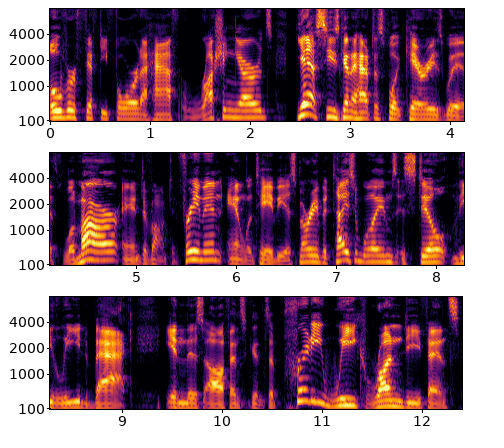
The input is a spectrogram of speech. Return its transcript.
over 54 and a half rushing yards. Yes, he's going to have to split carries with Lamar and Devonta Freeman and Latavius Murray, but Ty'Son Williams is still the lead back in this offense against a pretty weak run defense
